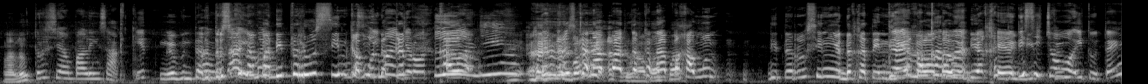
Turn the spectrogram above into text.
lalu? Terus yang paling sakit? Enggak bentar. Ah, Terus ah, kenapa Iman. diterusin? Kamu deket? Kalau anjing. Dan terus kenapa Aduh, nggak kenapa kamu diterusin ngedeketin Nggak, dia kalau tahu karena- dia kayak jadi gitu? si cowok itu teh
